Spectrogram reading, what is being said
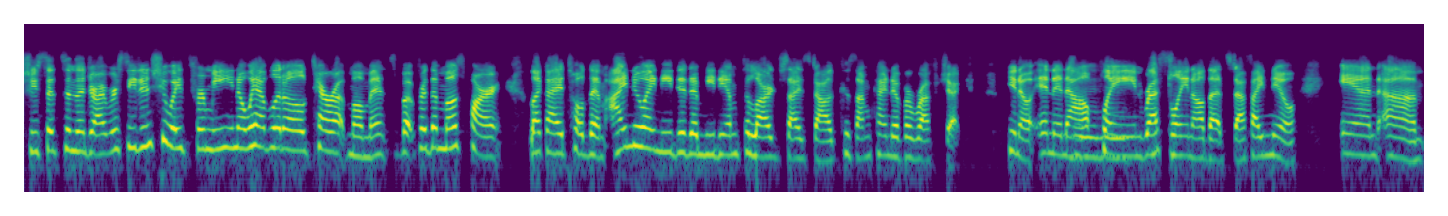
She sits in the driver's seat and she waits for me. You know, we have little tear up moments, but for the most part, like I told them, I knew I needed a medium to large size dog because I'm kind of a rough chick, you know, in and out, mm-hmm. playing, wrestling, all that stuff. I knew. And um,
